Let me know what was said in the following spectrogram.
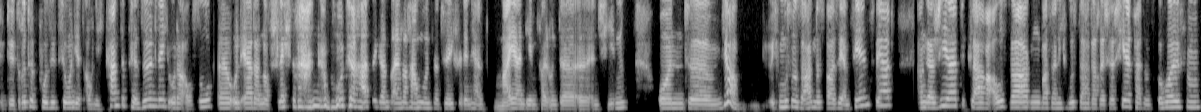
die, die dritte Position jetzt auch nicht kannte, persönlich oder auch so, äh, und er dann noch schlechtere Angebote hatte, ganz einfach haben wir uns natürlich für den Herrn Meier in dem Fall unter äh, entschieden. Und ähm, ja, ich muss nur sagen, das war sehr empfehlenswert engagiert, klare Aussagen. Was er nicht wusste, hat er recherchiert, hat uns geholfen.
